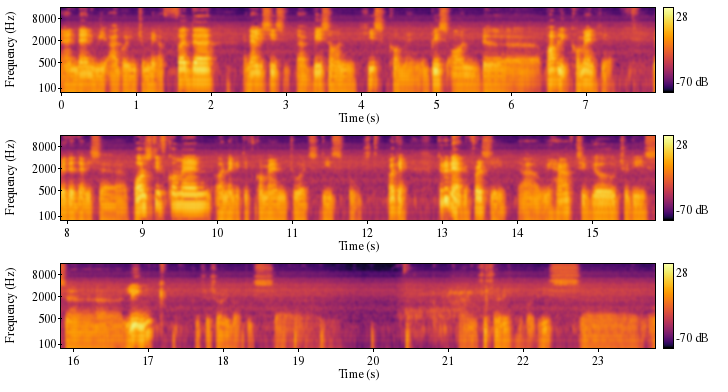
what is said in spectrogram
and then we are going to make a further analysis uh, based on his comment, based on the public comment here, whether there is a positive comment or negative comment towards this post. Okay, to do that, firstly, uh, we have to go to this uh, link. I'm so sorry about this. Uh, I'm so sorry about this. Uh,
